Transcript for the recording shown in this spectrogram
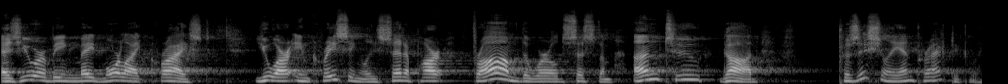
as you are being made more like Christ, you are increasingly set apart from the world system unto God, positionally and practically.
